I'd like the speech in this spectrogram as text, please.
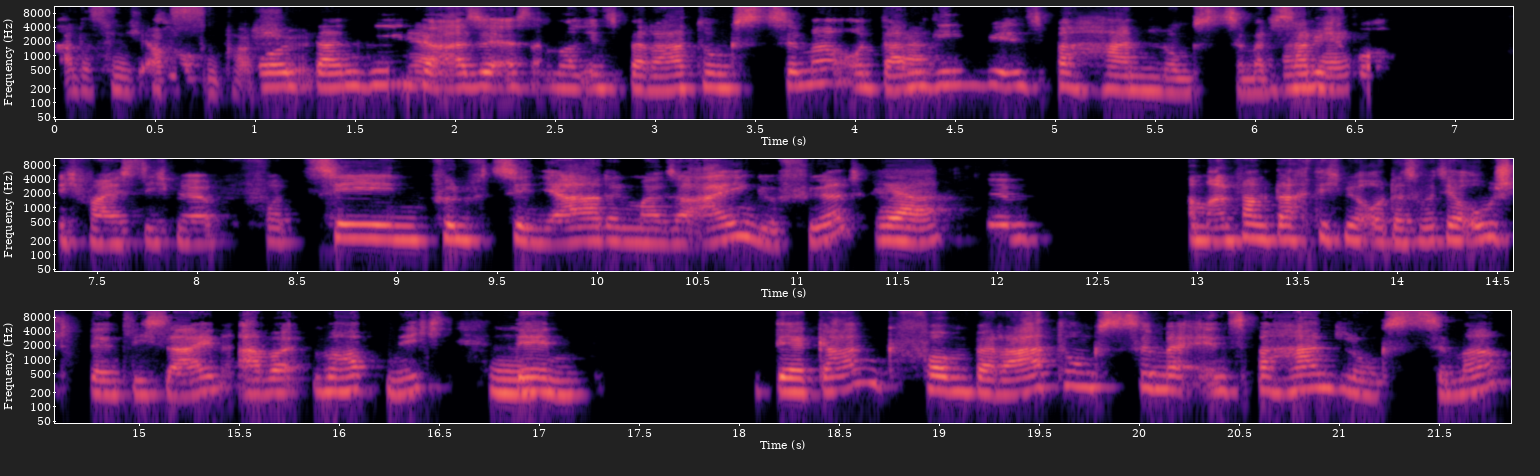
Ah, das finde ich auch super schön. Und dann gehen ja. wir also erst einmal ins Beratungszimmer und dann ja. gehen wir ins Behandlungszimmer. Das okay. habe ich vor, ich weiß nicht mehr, vor 10, 15 Jahren mal so eingeführt. Ja. Ähm, am Anfang dachte ich mir, oh, das wird ja umständlich sein, aber überhaupt nicht, mhm. denn der Gang vom Beratungszimmer ins Behandlungszimmer,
